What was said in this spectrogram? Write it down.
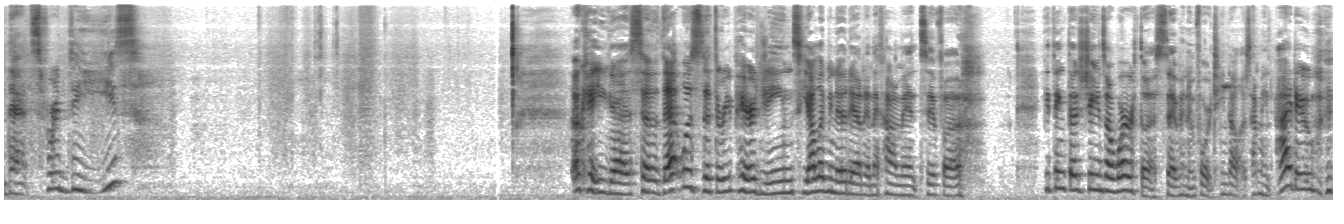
that's for these. Okay, you guys, so that was the three pair of jeans. Y'all let me know down in the comments if uh, you think those jeans are worth uh, 7 and $14. I mean, I do.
